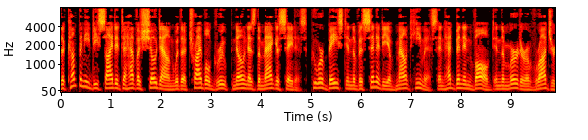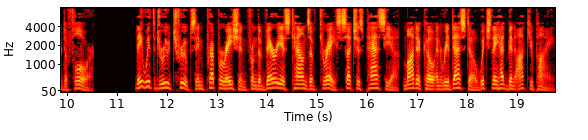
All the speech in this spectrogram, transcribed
The company decided to have a showdown with a tribal group known as the Magasetas, who were based in the vicinity of Mount Haemus and had been involved in the murder of Roger de Flor. They withdrew troops in preparation from the various towns of Thrace such as Pasia, Modico and Radesto which they had been occupying.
